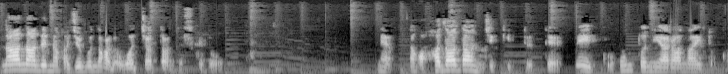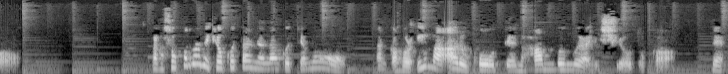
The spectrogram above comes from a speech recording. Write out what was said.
なーなーでなんか自分の中で終わっちゃったんですけど、ね、なんか肌断食って言って、メイク本当にやらないとか、なんかそこまで極端じゃなくても、なんかほら、今ある工程の半分ぐらいにしようとか、ね、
